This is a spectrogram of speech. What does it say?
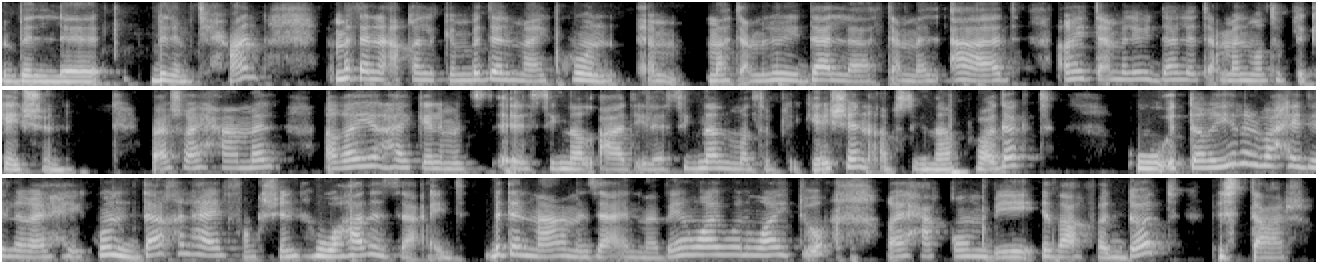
بال... بالامتحان مثلا أقول لكم بدل ما يكون ما تعملوا لي دالة تعمل add أريد تعملوا لي دالة تعمل multiplication. فإيش رايح أعمل أغير هاي كلمة signal add إلى signal multiplication أو signal product. والتغيير الوحيد اللي راح يكون داخل هاي ال function هو هذا الزائد. بدل ما أعمل زائد ما بين y1 و y2 راح أقوم بإضافة dot star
